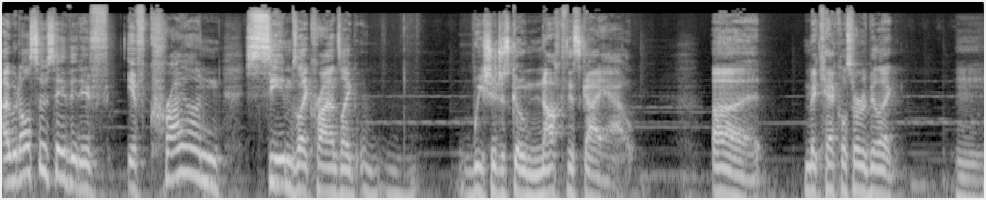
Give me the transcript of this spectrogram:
I would also say that if if Cryon seems like Cryon's like we should just go knock this guy out, uh McKeck will sort of be like, hmm,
